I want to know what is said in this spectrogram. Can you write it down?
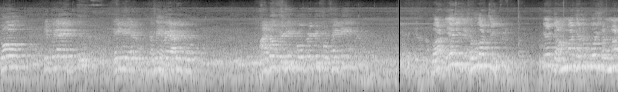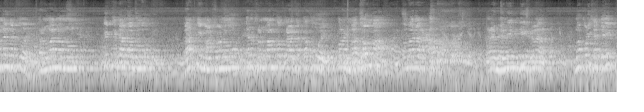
તો એ પેલા જઈને રમેશભાઈ આવે માધવ ક્રેડિટ કોઓપરેટિવ સોસાયટી વાત એ રીતે શરૂઆતથી કે ગામમાં જેનું કોઈ એનું સન્માન તો પ્રાર્થ થતું હોય, પણ માધવમાં અમારા મગફળી સાથે એવી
